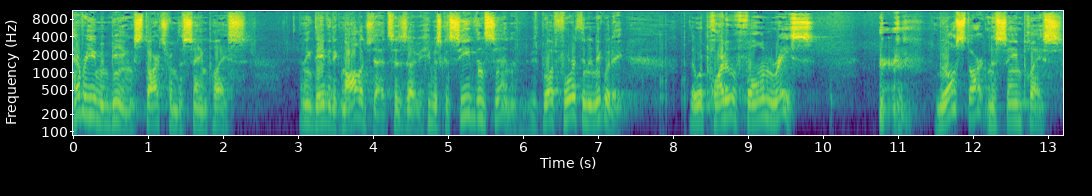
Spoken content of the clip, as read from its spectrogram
Every human being starts from the same place. I think David acknowledged that. It says he was conceived in sin he was brought forth in iniquity. They were part of a fallen race. we all start in the same place.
